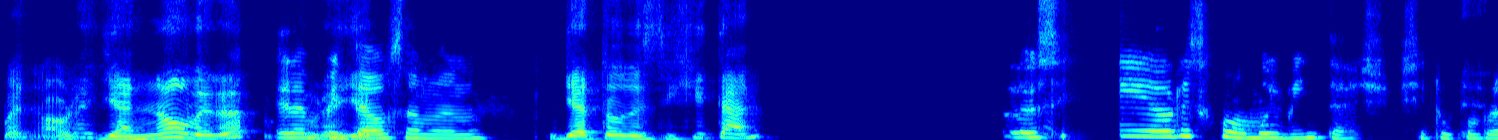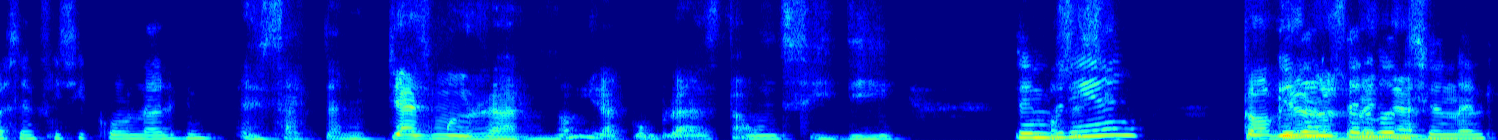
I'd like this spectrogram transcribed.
bueno, ahora ya no, ¿verdad? Eran pintados a mano. Ya todo es digital. Sí, ahora es como muy vintage si tú compras en físico un álbum. Exactamente, ya es muy raro, ¿no? Ir a comprar hasta un CD. Tendrían que darte algo adicional.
